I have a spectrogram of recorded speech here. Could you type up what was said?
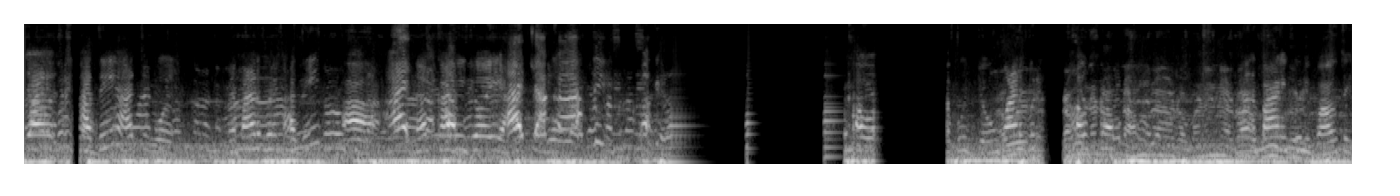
પાણીપુરી પાણીપુરી ખાધી જોઈ પાણીપુરી પણ ભાવતી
